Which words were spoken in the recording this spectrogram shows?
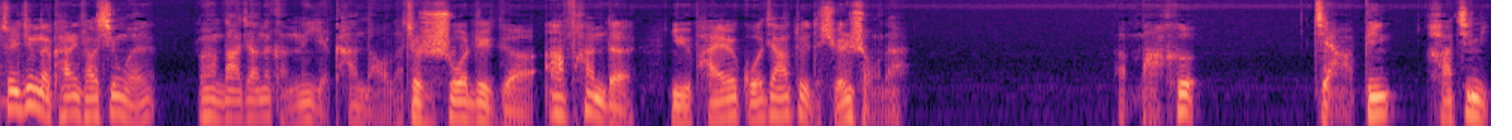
最近呢，看了一条新闻，我想大家呢可能也看到了，就是说这个阿富汗的女排国家队的选手呢，啊马赫贾宾哈基米，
